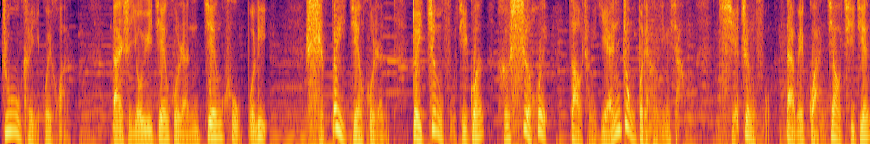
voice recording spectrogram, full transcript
猪可以归还，但是由于监护人监护不力，使被监护人对政府机关和社会造成严重不良影响，且政府代为管教期间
